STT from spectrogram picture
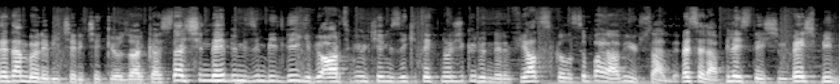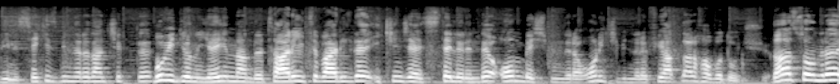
Neden böyle bir içerik çekiyoruz arkadaşlar? Şimdi hepimizin bildiği gibi artık ülkemizdeki teknolojik ürünlerin fiyat skalası bayağı bir yükseldi. Mesela PlayStation 5 bildiğiniz 8000 liradan çıktı. Bu videonun yayınlandığı tarih itibariyle ikinci el sitelerinde 15 bin lira, 12 bin lira fiyatlar havada uçuşuyor. Daha sonra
